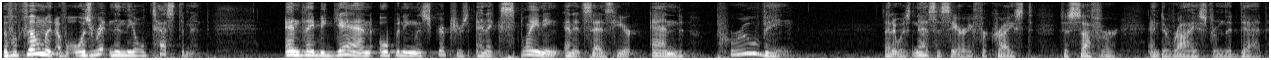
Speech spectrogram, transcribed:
the fulfillment of what was written in the Old Testament. And they began opening the scriptures and explaining, and it says here, and proving that it was necessary for Christ to suffer and to rise from the dead.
